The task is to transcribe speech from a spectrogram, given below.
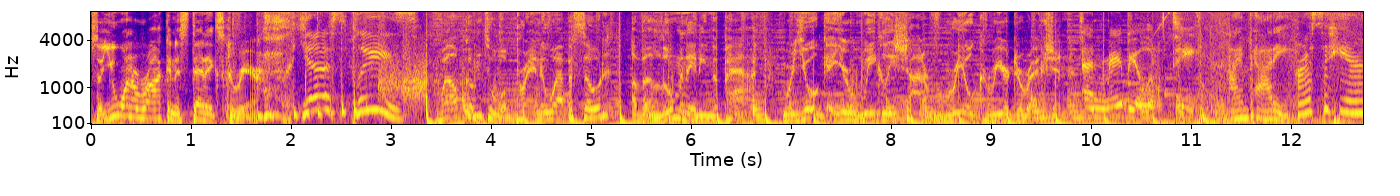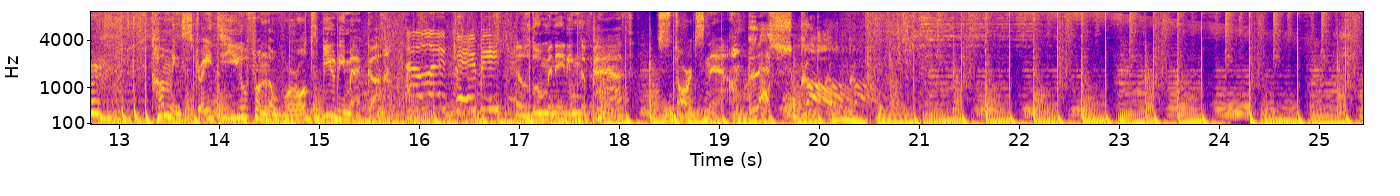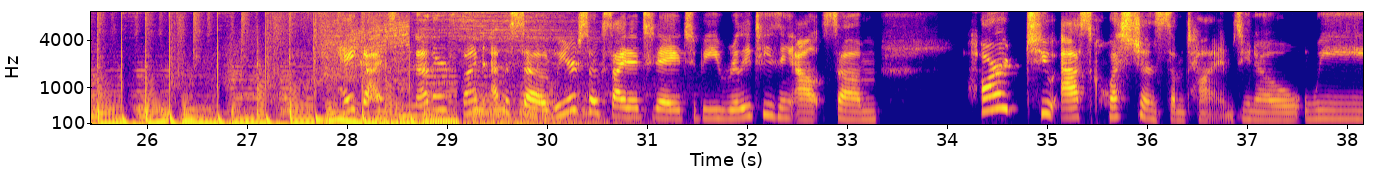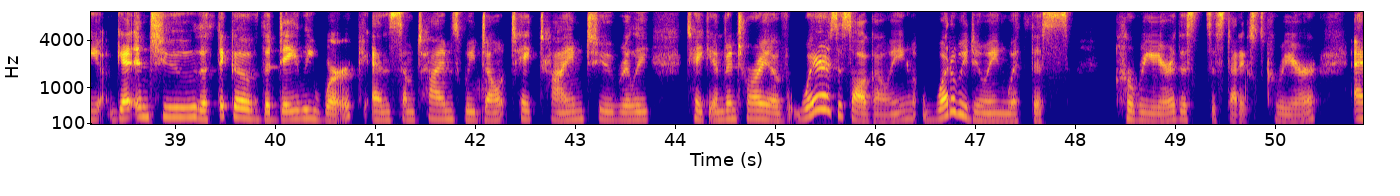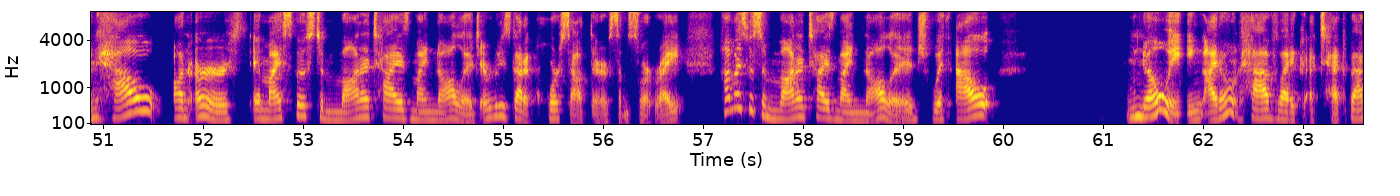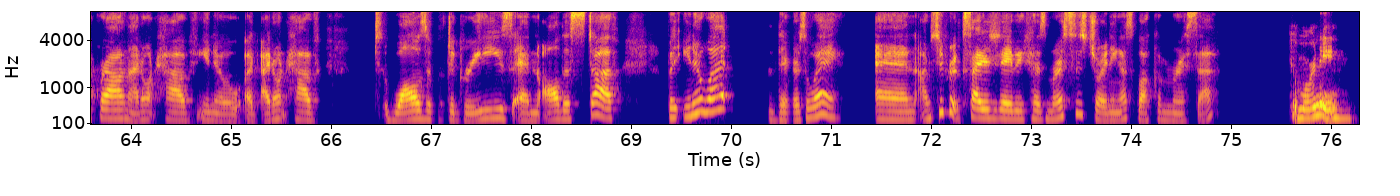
So you want to rock an aesthetics career? Yes, please. Welcome to a brand new episode of Illuminating the Path, where you'll get your weekly shot of real career direction. And maybe a little tea. I'm Patty. Marissa here. Coming straight to you from the world's beauty mecca. LA, baby. Illuminating the Path starts now. Let's go. Another fun episode. We are so excited today to be really teasing out some hard to ask questions sometimes. You know, we get into the thick of the daily work, and sometimes we don't take time to really take inventory of where is this all going? What are we doing with this career, this aesthetics career, and how on earth am I supposed to monetize my knowledge? Everybody's got a course out there of some sort, right? How am I supposed to monetize my knowledge without knowing I don't have like a tech background? I don't have, you know, I don't have walls of degrees and all this stuff. But you know what? There's a way. And I'm super excited today because Marissa's joining us. Welcome, Marissa. Good morning.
